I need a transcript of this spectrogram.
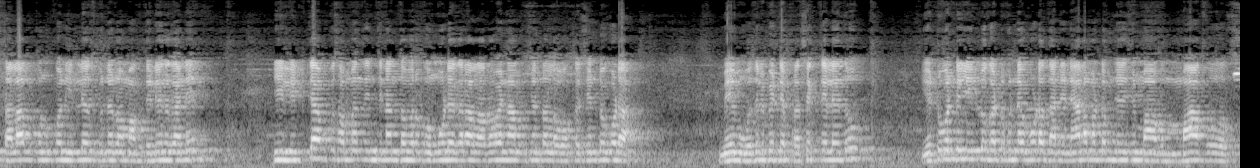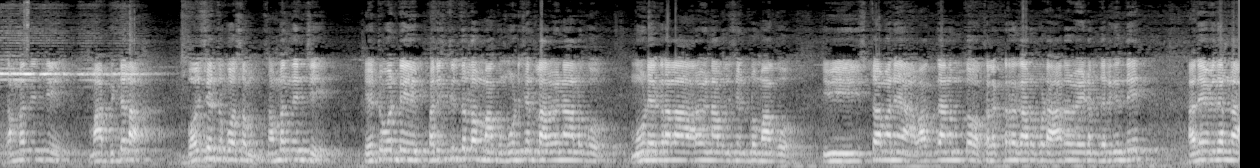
స్థలాలు కొనుక్కొని ఇల్లు వేసుకున్నారో మాకు తెలియదు కానీ ఈ లిట్ క్యాప్కు సంబంధించినంత వరకు మూడు ఎకరాల అరవై నాలుగు సెంట్లలో ఒక్క సెంటు కూడా మేము వదిలిపెట్టే ప్రసక్తే లేదు. ఎటువంటి ఇల్లు కట్టుకున్నా కూడా దాన్ని నేలమట్టం చేసి మాకు మాకు సంబంధించి మా బిడ్డల భవిష్యత్తు కోసం సంబంధించి ఎటువంటి పరిస్థితుల్లో మాకు మూడు సెంట్ల అరవై నాలుగు మూడు ఎకరాల అరవై నాలుగు సెంట్లు మాకు ఇవి ఇస్తామనే వాగ్దానంతో కలెక్టర్ గారు కూడా ఆర్డర్ వేయడం జరిగింది. అదేవిధంగా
